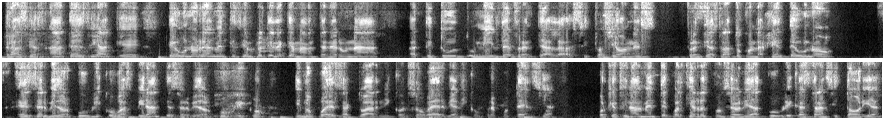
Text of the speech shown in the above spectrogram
Gracias. Ah, te decía que, que uno realmente siempre tiene que mantener una actitud humilde frente a las situaciones, frente al trato con la gente. Uno es servidor público o aspirante servidor público y no puedes actuar ni con soberbia ni con prepotencia porque finalmente cualquier responsabilidad pública es transitoria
